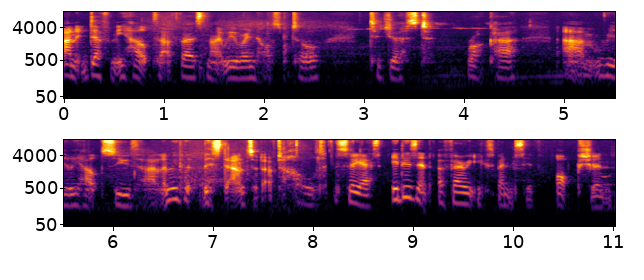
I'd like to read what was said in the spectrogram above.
and it definitely helped that first night we were in hospital to just rock her um, really helped soothe her. Let me put this down so I don't have to hold. So yes, it isn't a very expensive option.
